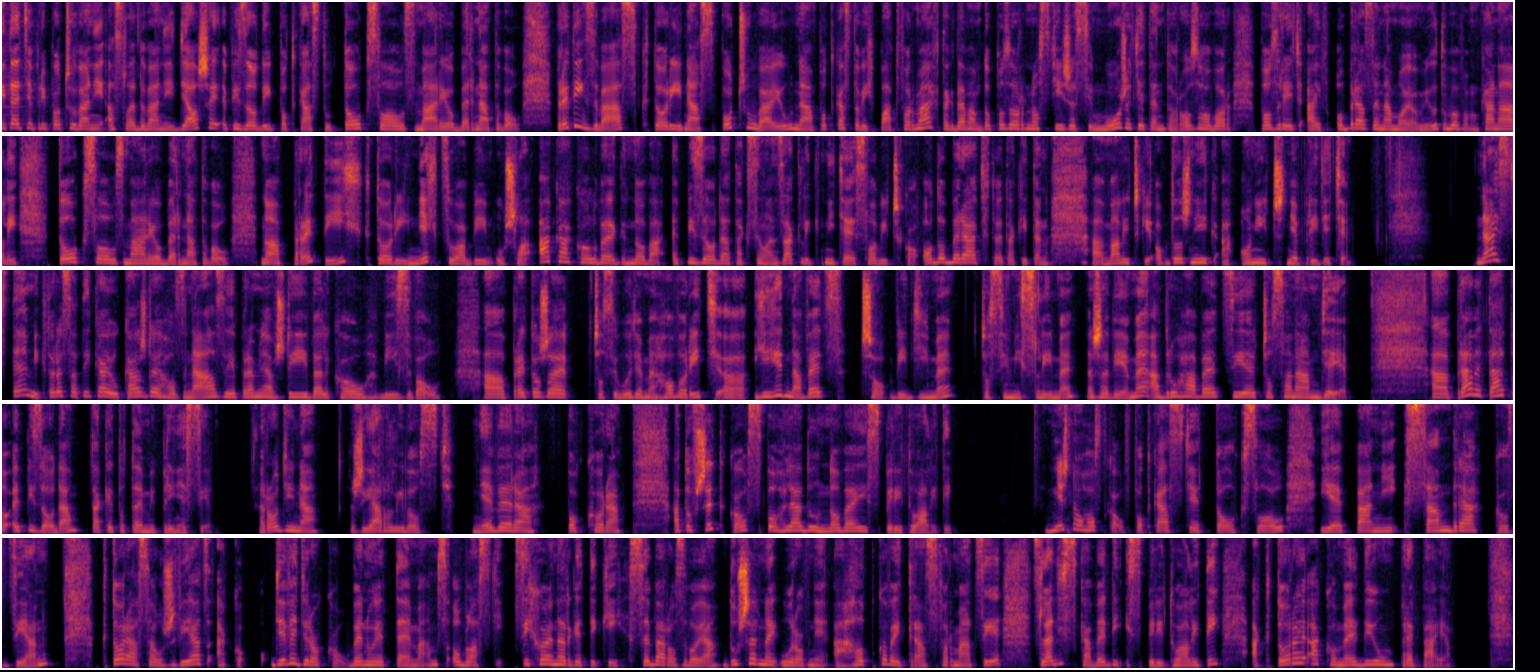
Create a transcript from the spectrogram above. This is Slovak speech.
Vítajte pri počúvaní a sledovaní ďalšej epizódy podcastu Talk Slow s Máriou Bernátovou. Pre tých z vás, ktorí nás počúvajú na podcastových platformách, tak dávam do pozornosti, že si môžete tento rozhovor pozrieť aj v obraze na mojom YouTube kanáli Talk Slow s Máriou Bernátovou. No a pre tých, ktorí nechcú, aby im ušla akákoľvek nová epizóda, tak si len zakliknite slovíčko odoberať, to je taký ten maličký obdlžník a o nič neprídete. Nájsť témy, ktoré sa týkajú každého z nás, je pre mňa vždy veľkou výzvou. Pretože, čo si budeme hovoriť, je jedna vec, čo vidíme, čo si myslíme, že vieme a druhá vec je, čo sa nám deje. Práve táto epizóda takéto témy prinesie. Rodina, žiarlivosť, nevera, pokora a to všetko z pohľadu novej spirituality. Dnešnou hostkou v podcaste Talk Slow je pani Sandra Kozdzian, ktorá sa už viac ako 9 rokov venuje témam z oblasti psychoenergetiky, sebarozvoja, duševnej úrovne a hĺbkovej transformácie z hľadiska vedy i spirituality a ktoré ako médium prepája.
